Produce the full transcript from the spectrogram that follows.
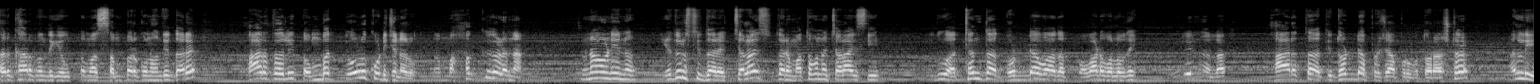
ಸರ್ಕಾರದೊಂದಿಗೆ ಉತ್ತಮ ಸಂಪರ್ಕವನ್ನು ಹೊಂದಿದ್ದಾರೆ. ಭಾರತದಲ್ಲಿ ತೊಂಬತ್ತೇಳು ಕೋಟಿ ಜನರು ತಮ್ಮ ಹಕ್ಕುಗಳನ್ನು ಚುನಾವಣೆಯನ್ನು ಎದುರಿಸಿದ್ದಾರೆ ಚಲಾಯಿಸುತ್ತಾರೆ ಮತವನ್ನು ಚಲಾಯಿಸಿ. ಇದು ಅತ್ಯಂತ ದೊಡ್ಡವಾದ ಪವಾಡವಲ್ಲದೆ ಬೇರೇನಲ್ಲ ಭಾರತ ಅತಿ ದೊಡ್ಡ ಪ್ರಜಾಪ್ರಭುತ್ವ ರಾಷ್ಟ್ರ. ಅಲ್ಲಿ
